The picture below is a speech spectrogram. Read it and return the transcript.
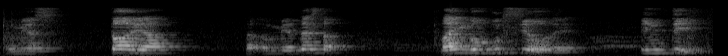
la mia storia, la mia testa va in confusione, in tilt.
